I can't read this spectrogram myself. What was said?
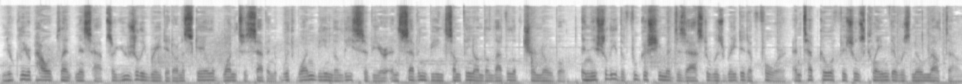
Nuclear power plant mishaps are usually rated on a scale of 1 to 7, with 1 being the least severe and 7 being something on the level of Chernobyl. Initially, the Fukushima disaster was rated a 4, and TEPCO officials claimed there was no meltdown.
